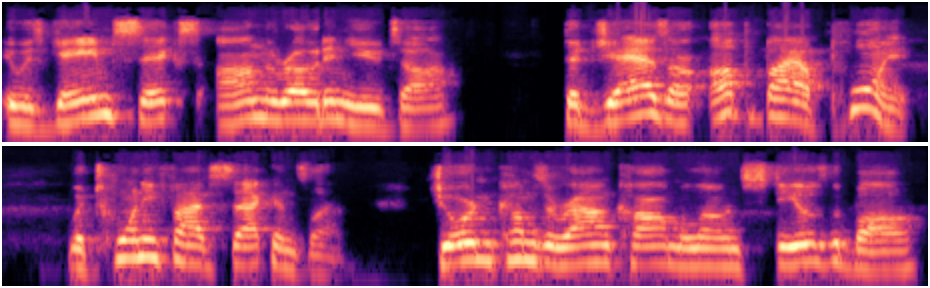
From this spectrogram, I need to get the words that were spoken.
it was game six on the road in Utah. The Jazz are up by a point with 25 seconds left. Jordan comes around, Karl Malone steals the ball,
